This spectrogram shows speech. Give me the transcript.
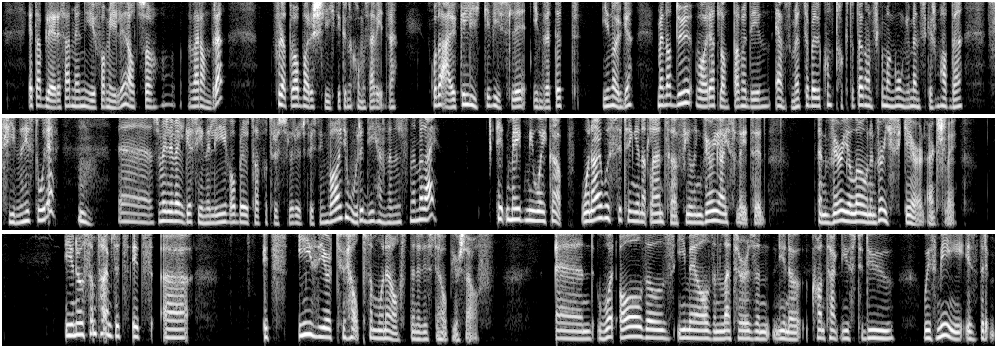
Etablere seg med nye familier, altså hverandre. Fordi at det var bare slik de kunne komme seg videre. Og det er jo ikke like viselig innrettet i Norge. Men da du var i Atlanta med din ensomhet, så ble du kontaktet av ganske mange unge mennesker som hadde sine historier. Eh, som ville velge sine liv og ble utsatt for trusler og utfrysning. Hva gjorde de henvendelsene med deg? It made me wake up. When I was sitting in Atlanta feeling very isolated and very alone and very scared, actually, you know, sometimes it's, it's, uh, it's easier to help someone else than it is to help yourself. And what all those emails and letters and, you know, contact used to do with me is that it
